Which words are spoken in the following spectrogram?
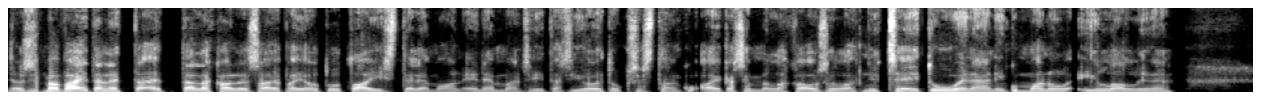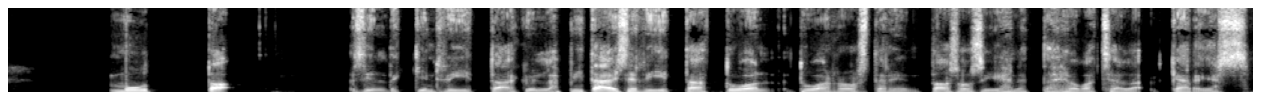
Ja siis mä väitän, että, että tällä kaudella Saipa joutuu taistelemaan enemmän siitä sijoituksestaan kuin aikaisemmilla kausilla. Että nyt se ei tule enää niin kuin Manulle illallinen, mutta siltikin riittää kyllä. Pitäisi riittää tuon, tuon rosterin taso siihen, että he ovat siellä kärjessä.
